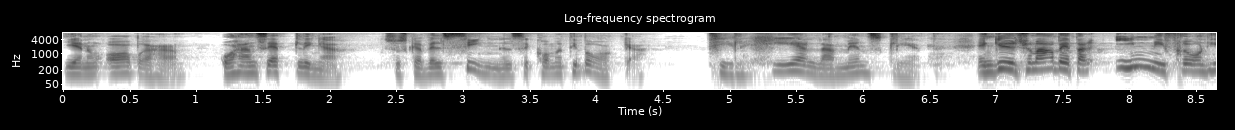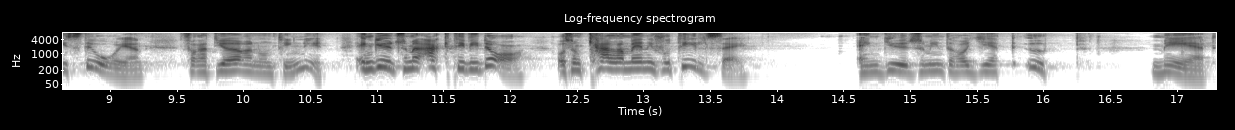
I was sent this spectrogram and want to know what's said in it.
Genom Abraham och hans ättlingar så ska välsignelse komma tillbaka till hela mänskligheten. En Gud som arbetar inifrån historien för att göra någonting nytt. En Gud som är aktiv idag och som kallar människor till sig. En Gud som inte har gett upp med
